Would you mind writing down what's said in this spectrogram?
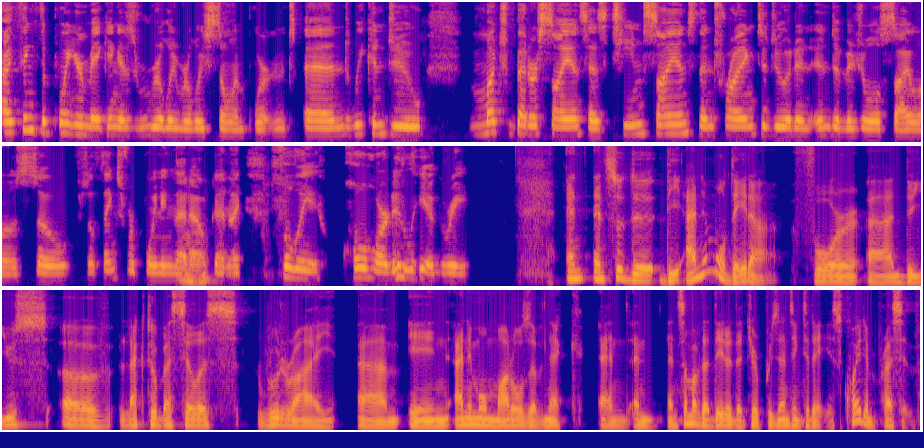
I think the point you're making is really, really so important. And we can do much better science as team science than trying to do it in individual silos. So, so thanks for pointing that mm-hmm. out. And I fully, wholeheartedly agree. And and so the the animal data for uh, the use of Lactobacillus reuteri um, in animal models of NEC, and and and some of that data that you're presenting today is quite impressive.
